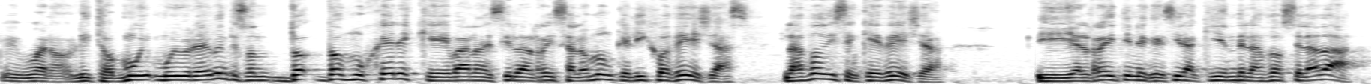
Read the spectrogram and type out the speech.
es, bueno, listo, muy, muy brevemente, son do- dos mujeres que van a decirle al rey Salomón que el hijo es de ellas. Las dos dicen que es de ella. Y el rey tiene que decir a quién de las dos se la da.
